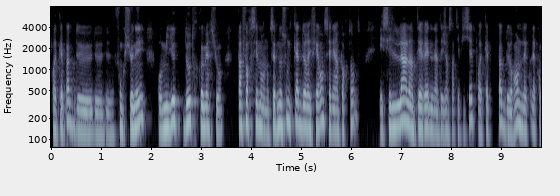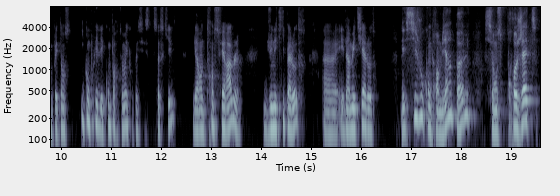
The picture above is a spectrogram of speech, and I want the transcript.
pour être capable de, fonctionner au milieu d'autres commerciaux? Pas forcément. Donc cette notion de cadre de référence, elle est importante. Et c'est là l'intérêt de l'intelligence artificielle pour être capable de rendre la, compétence, y compris les comportements, y compris ses soft skills, les rendre transférables d'une équipe à l'autre euh, et d'un métier à l'autre. Mais si je vous comprends bien, Paul, si on se projette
